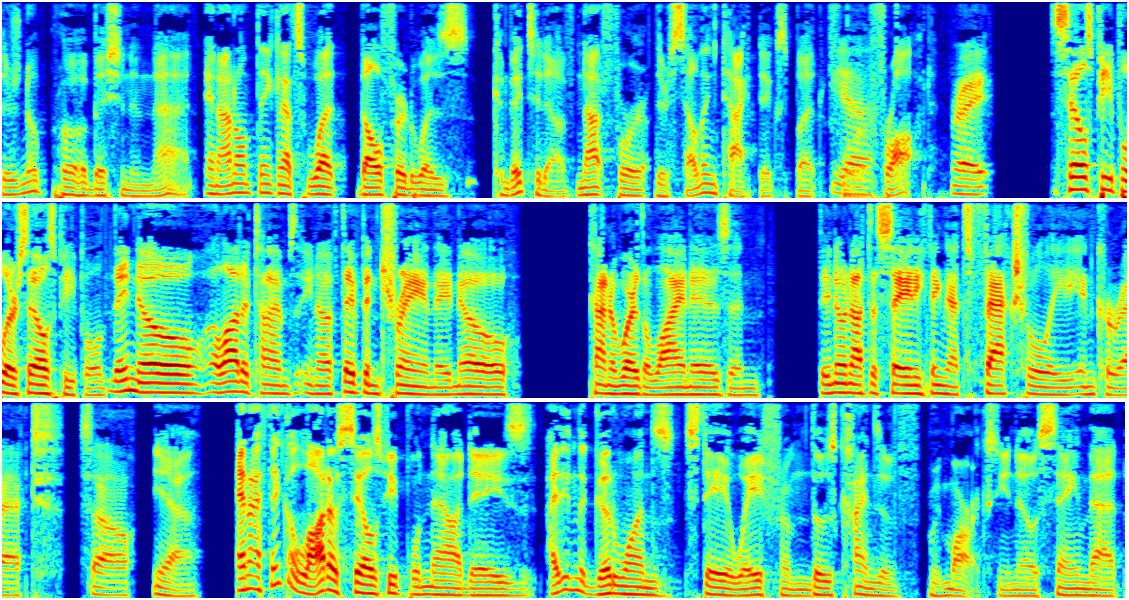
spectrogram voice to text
there's no prohibition in that. And I don't think that's what Belfort was convicted of, not for their selling tactics, but for Yeah. fraud. Right. Salespeople are salespeople. They know a lot of times, you know, if they've been trained, they know kind of where the line is and they know not to say anything that's factually incorrect. So, Yeah. And I think a lot of salespeople nowadays, I think the good ones stay away from those kinds of remarks, you know, saying that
